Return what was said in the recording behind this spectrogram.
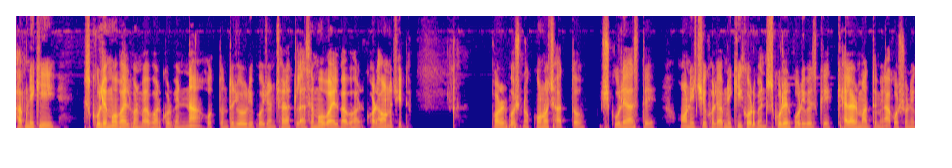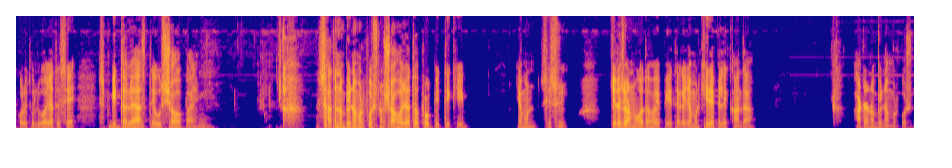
আপনি কি স্কুলে মোবাইল ফোন ব্যবহার করবেন? না, অত্যন্ত জরুরি প্রয়োজন ছাড়া ক্লাসে মোবাইল ব্যবহার করা অনুচিত। পরের প্রশ্ন, কোনো ছাত্র স্কুলে আসতে অনিচ্ছুক হলে আপনি কি করবেন? স্কুলের পরিবেশকে খেলার মাধ্যমে আকর্ষণীয় করে তুলব যাতে সে বিদ্যালয়ে আসতে উৎসাহ পায়। সাতানব্বই নম্বর প্রশ্ন, সহজাত প্রবৃত্তি কী? যেমন শিশু, যেটা জন্মগতভাবে পেয়ে থাকে, যেমন খিদে পেলে কাঁদা। আটানব্বই নম্বর প্রশ্ন,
